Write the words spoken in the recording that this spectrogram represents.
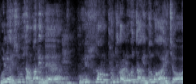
원래 해수부 장관인데 네. 국립수산물 품질관리원장에 넘어가 있죠.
